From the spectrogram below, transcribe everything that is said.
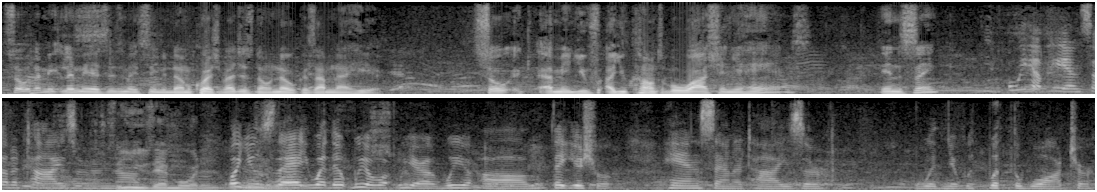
So let me let me ask this. May seem a dumb question, but I just don't know because I'm not here. So I mean, you are you comfortable washing your hands in the sink? We hand sanitizer. And, So you use that more than We than use the that. water. We, we, we, uh, we um, they issue hand sanitizer with with, with the water.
